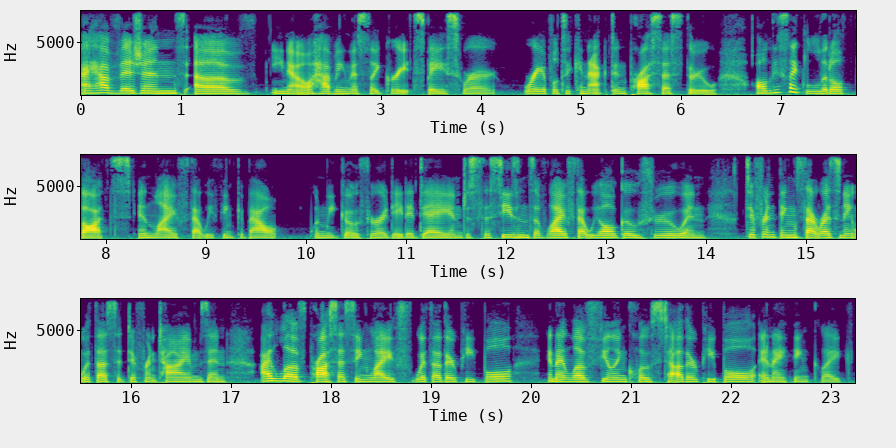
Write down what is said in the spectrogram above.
I have visions of, you know, having this like great space where we're able to connect and process through all these like little thoughts in life that we think about when we go through our day to day and just the seasons of life that we all go through and different things that resonate with us at different times. And I love processing life with other people and I love feeling close to other people. And I think like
